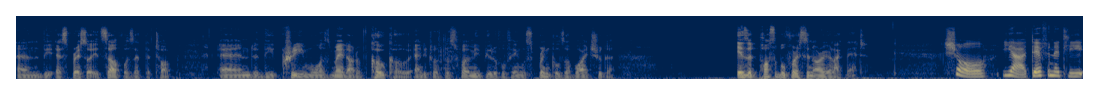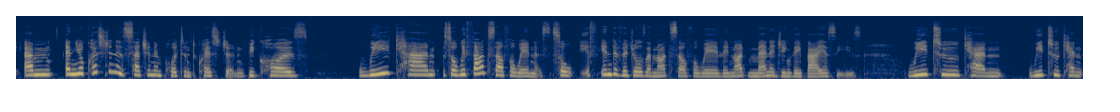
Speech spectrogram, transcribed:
and the espresso itself was at the top and the cream was made out of cocoa and it was this foamy, beautiful thing with sprinkles of white sugar. Is it possible for a scenario like that? Sure. Yeah, definitely. Um, and your question is such an important question because we can so without self-awareness so if individuals are not self-aware they're not managing their biases we too can we too can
